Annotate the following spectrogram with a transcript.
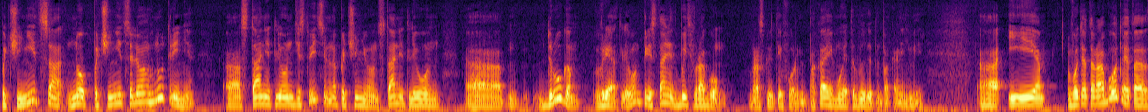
подчиниться, но подчинится ли он внутренне, станет ли он действительно подчинен, станет ли он другом, вряд ли, он перестанет быть врагом в раскрытой форме, пока ему это выгодно, по крайней мере. А, и вот эта работа, это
